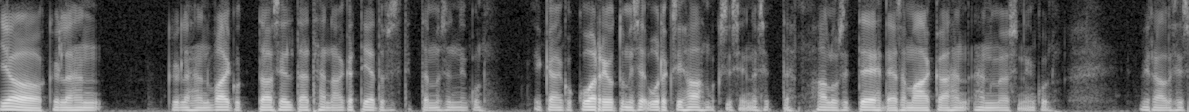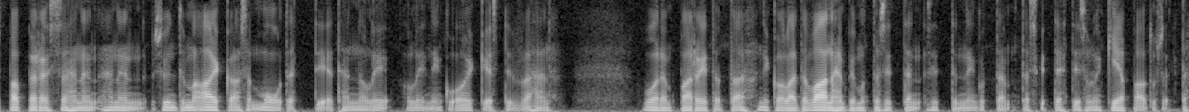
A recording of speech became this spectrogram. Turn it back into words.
Joo, kyllähän, kyllähän vaikuttaa siltä, että hän aika tietoisesti tämmöisen niin kuin ikään kuin kuoriutumisen uudeksi hahmoksi siinä sitten halusi tehdä. Ja samaan aikaan hän, hän myös niin kuin virallisissa papereissa hänen, hänen syntymäaikaansa muutettiin, että hän oli, oli niin kuin oikeasti vähän – vuoden pari tota, Nikolaita vanhempi, mutta sitten, sitten niin kuin täm, tässäkin tehtiin sellainen kiepautus, että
